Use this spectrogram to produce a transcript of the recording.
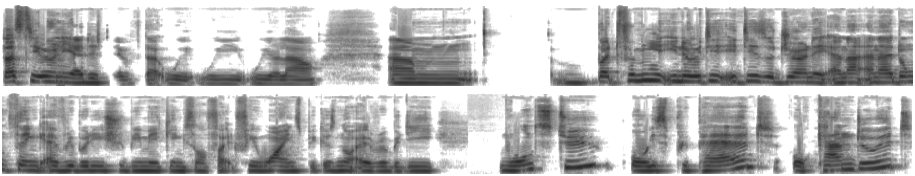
That's the only additive that we we we allow. Um, but for me, you know, it it is a journey, and I, and I don't think everybody should be making sulfite free wines because not everybody wants to or is prepared or can do it.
